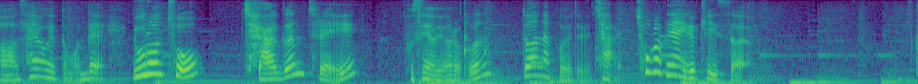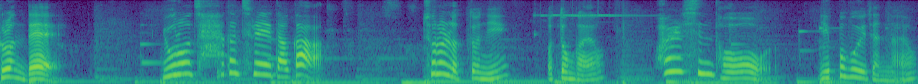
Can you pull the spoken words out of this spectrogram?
어, 사용했던 건데 요런 초 작은 트레이 보세요 여러분 또 하나 보여드려요. 자 초가 그냥 이렇게 있어요. 그런데 요런 작은 트레이에다가 초를 넣었더니 어떤가요? 훨씬 더 예뻐 보이지 않나요?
